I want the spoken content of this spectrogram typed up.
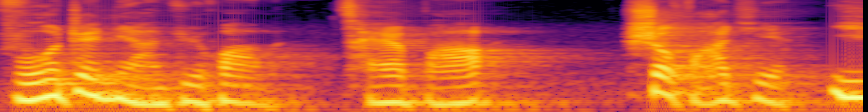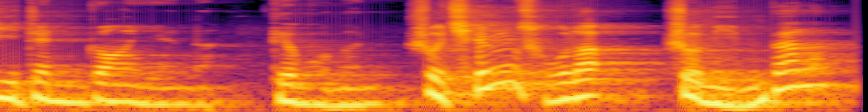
佛这两句话呢，才把十法界一真庄严的给我们说清楚了，说明白了。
